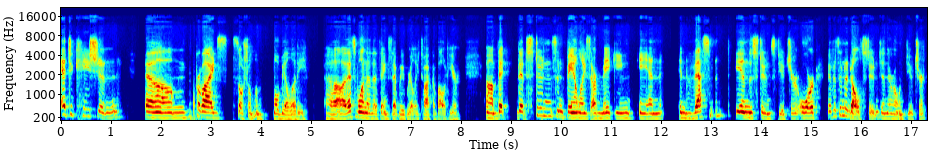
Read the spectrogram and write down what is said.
education um, provides social mobility. Uh, that's one of the things that we really talk about here um, that that students and families are making an investment in the student's future, or if it's an adult student in their own future.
